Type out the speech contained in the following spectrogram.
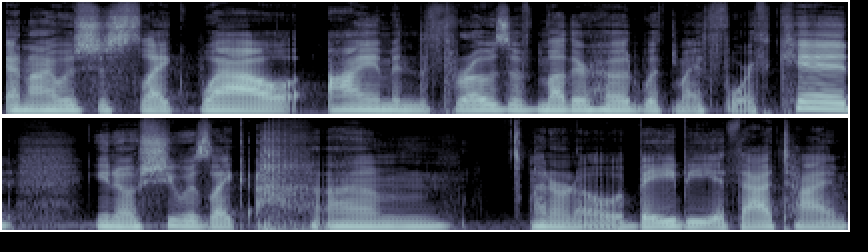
and I was just like, wow, I am in the throes of motherhood with my fourth kid. You know, she was like, um, I don't know, a baby at that time.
